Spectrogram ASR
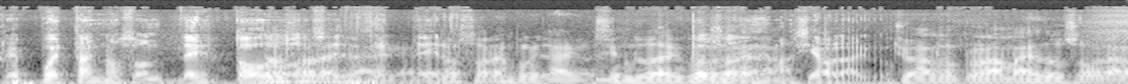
respuestas no son del todo Dos horas largas. certeras. Dos horas muy largas, sin duda alguna. Dos horas es demasiado largo. Yo hago un programa de dos horas.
